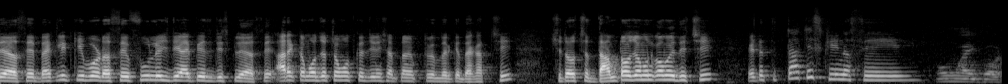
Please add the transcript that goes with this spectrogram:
দেওয়া আছে ব্যাকলিট কিবোর্ড আছে ফুল এইচডি আইপিএস ডিসপ্লে আছে। আরেকটা মজার চমৎকার জিনিস আপনাদেরকে দেখাচ্ছি সেটা হচ্ছে দামটাও যেমন কমে দিচ্ছি এটাতে টাচ স্ক্রিন আছে। ও মাই গড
